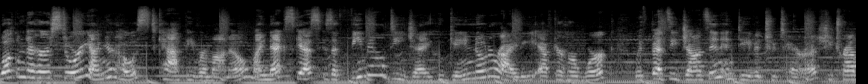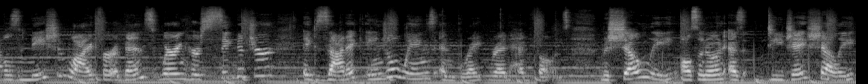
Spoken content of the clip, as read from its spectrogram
Welcome to Her Story. I'm your host, Kathy Romano. My next guest is a female DJ who gained notoriety after her work with Betsey Johnson and David Tutera. She travels nationwide for events wearing her signature exotic angel wings and bright red headphones. Michelle Lee, also known as DJ Shelly,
